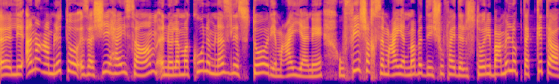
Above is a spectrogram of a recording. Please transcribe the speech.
اللي أنا عملته إذا شيء هيثم إنه لما أكون منزلة story معينة وفي شخص معين ما بدي يشوف هيدي ال story بعمل له بتكتها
